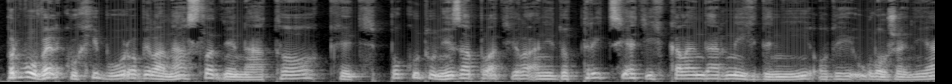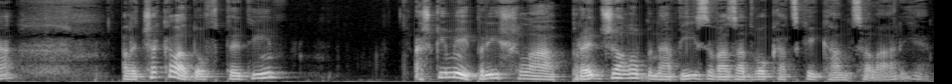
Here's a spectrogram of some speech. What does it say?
Prvú veľkú chybu urobila následne na to, keď pokutu nezaplatila ani do 30 kalendárnych dní od jej uloženia, ale čakala dovtedy, až kým jej prišla predžalobná výzva z advokátskej kancelárie.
